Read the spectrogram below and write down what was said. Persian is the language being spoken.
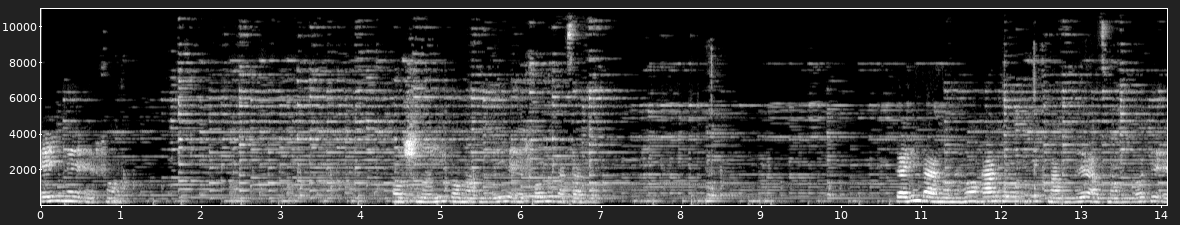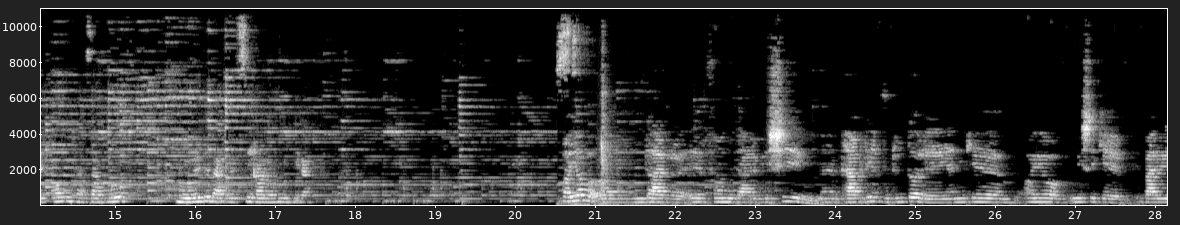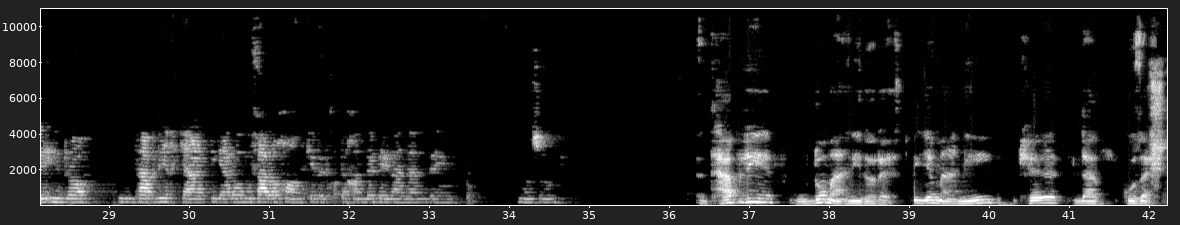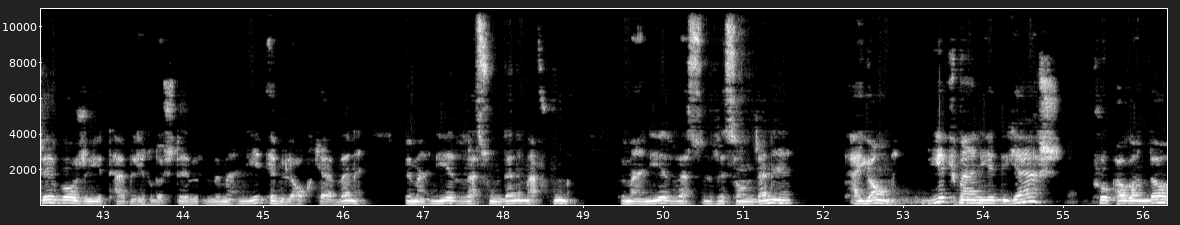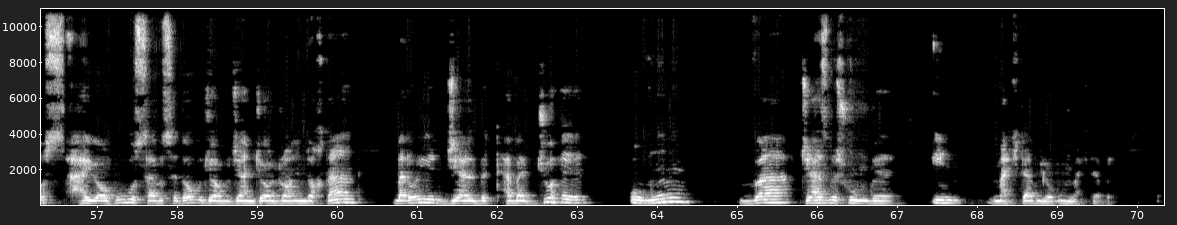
عین عرفان. آشنایی با مقوله عرفان و تصوف. در این برنامه ها هر بار یک مقوله از مقولات عرفان و تصوف مورد بررسی قرار می گیرد. آیا در عرفان و درویشی تبلیغ وجود داره؟ یعنی که آیا میشه که برای این راه تبلیغ کرد. دیگران رو فراخواند که بخوان بپیوندن به این موضوع. تبلیغ دو معنی داره. یه معنی که در گذشته واژه تبلیغ داشته به معنی ابلاغ کردنه به معنی رسوندن مفهومه به معنی رساندن پیامه یک معنی دیگهش پروپاگانداست هیاهو و سر و صدا و جال جنجال را انداختن برای جلب توجه عموم و جذبشون به این مکتب یا اون مکتبه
